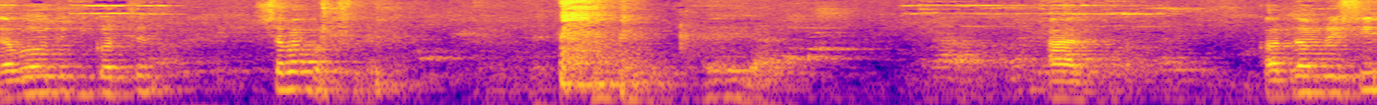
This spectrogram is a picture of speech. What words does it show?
দেবতী কি করতেন? সেবা করছিলেন। আর কদ্দম ঋষি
